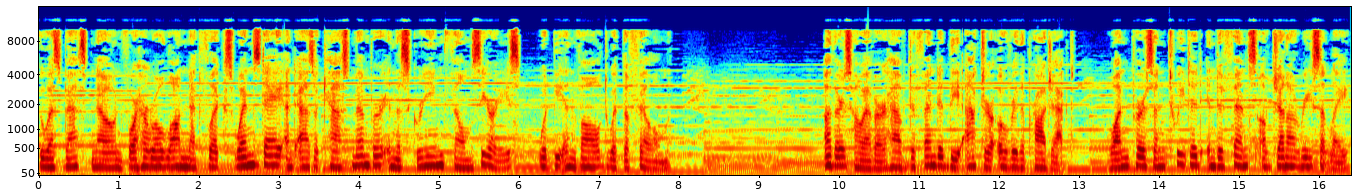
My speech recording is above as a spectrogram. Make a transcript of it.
who is best known for her role on Netflix Wednesday and as a cast member in the Scream film series, would be involved with the film. Others however have defended the actor over the project. One person tweeted in defense of Jenna recently,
